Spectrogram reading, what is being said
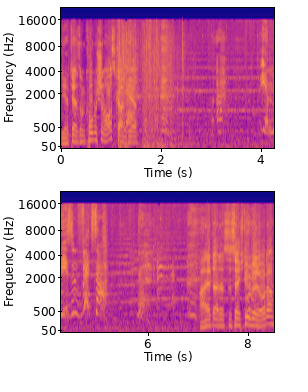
die hat ja so einen komischen Ausgang hier. Ihr miesen Wichser! Alter, das ist echt übel, oder?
